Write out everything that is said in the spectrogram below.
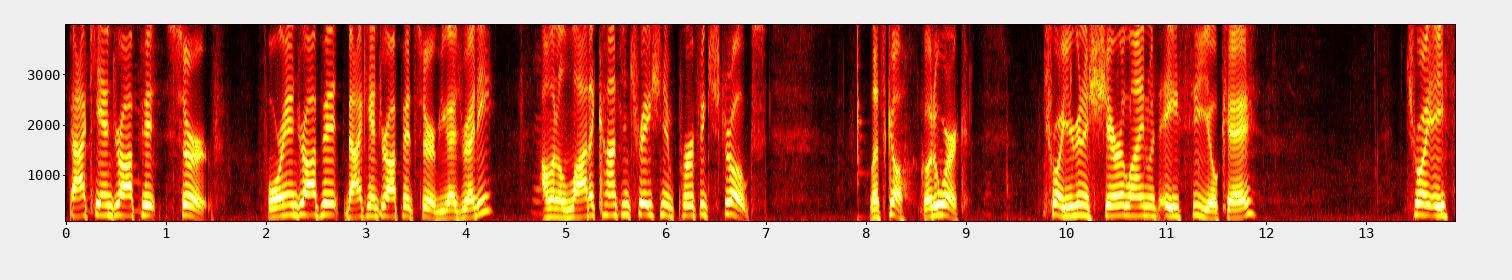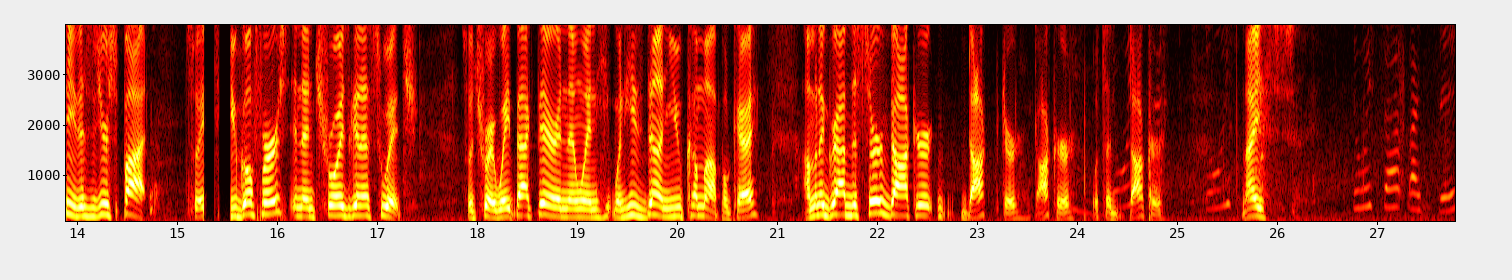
backhand drop hit, serve. Forehand drop hit, backhand drop hit, serve. You guys ready? I want a lot of concentration and perfect strokes. Let's go. Go to work. Troy, you're going to share a line with AC, okay? Troy, AC, this is your spot. So AC, you go first, and then Troy's going to switch. So Troy, wait back there, and then when, he, when he's done, you come up, okay? I'm going to grab the serve docker. Doctor? Docker? What's a docker? Nice. do we start like this?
